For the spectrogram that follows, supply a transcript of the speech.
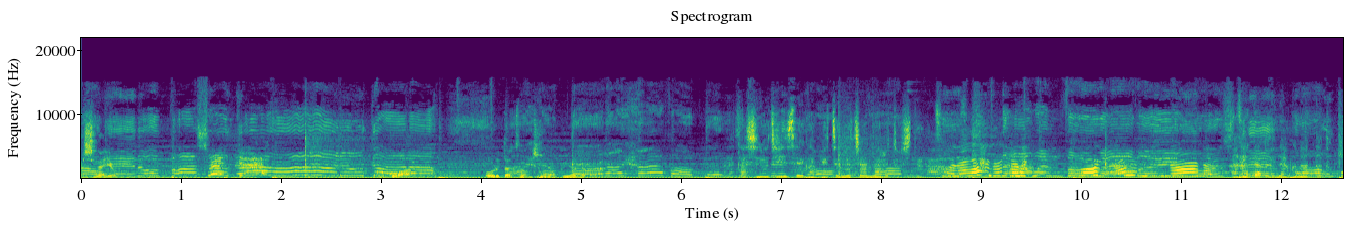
後悔しないよ。ここは俺たちの自由なんだから。私の人生がめちゃめちゃになるとしたら。それがあなたがいなくなった時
